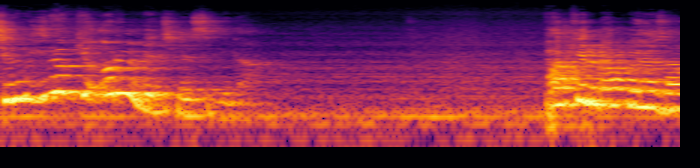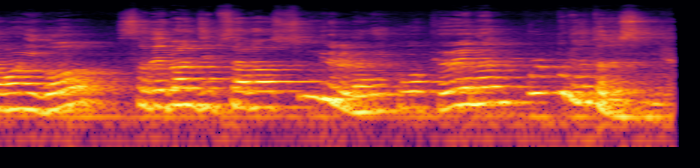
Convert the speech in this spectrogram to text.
지금 이렇게 어려움에 처했습니다. 박해를 받고 있는 상황이고 서대반 집사가 순교를 당했고 교회는 뿔뿔이 흩어졌습니다.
